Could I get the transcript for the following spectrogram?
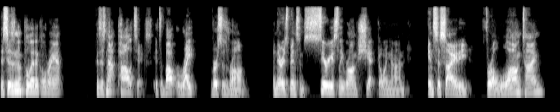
This isn't a political rant because it's not politics. It's about right versus wrong. And there has been some seriously wrong shit going on in society for a long time,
